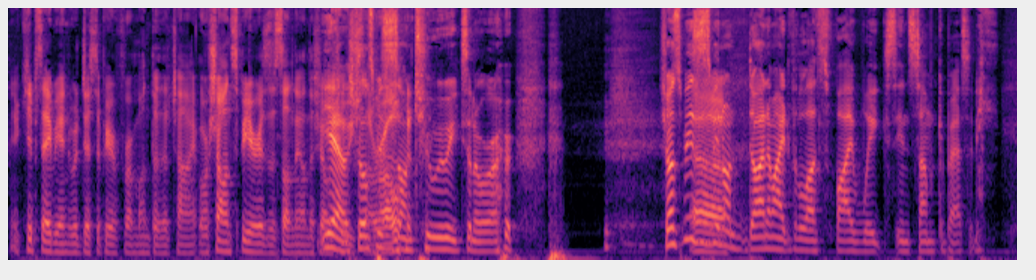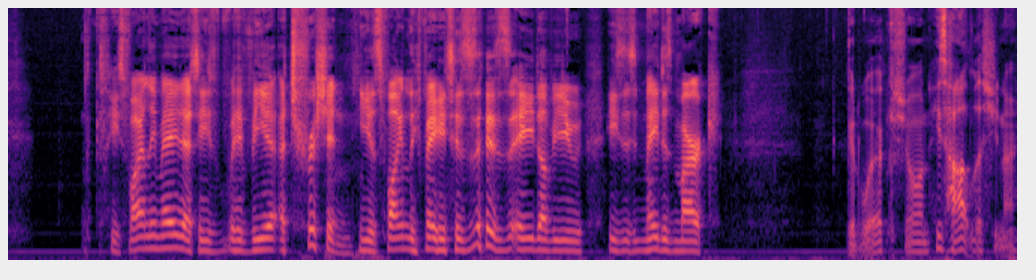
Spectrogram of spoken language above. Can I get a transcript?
Yeah, Kip Sabian would disappear for a month at a time, or Shawn Spears is suddenly on the show. yeah, Shawn Spears is on two weeks in a row. Shawn Spears has been Uh, on Dynamite for the last five weeks in some capacity. He's finally made it. He's via attrition. He has finally made his his AEW. He's made his mark. Good work, Shawn. He's heartless, you know.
